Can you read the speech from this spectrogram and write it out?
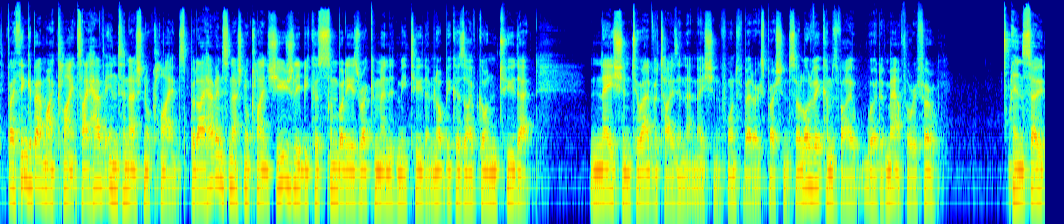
if I think about my clients, I have international clients, but I have international clients usually because somebody has recommended me to them, not because I've gone to that nation to advertise in that nation, for want of a better expression. So a lot of it comes via word of mouth or referral. And so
